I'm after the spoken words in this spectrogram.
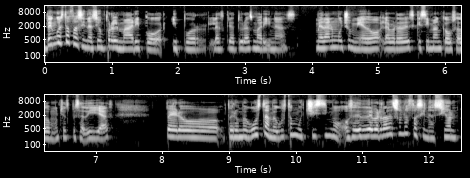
Tengo esta fascinación por el mar y por, y por las criaturas marinas. Me dan mucho miedo, la verdad es que sí me han causado muchas pesadillas, pero, pero me gusta, me gusta muchísimo. O sea, de verdad es una fascinación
